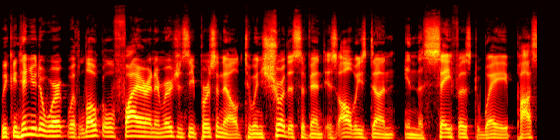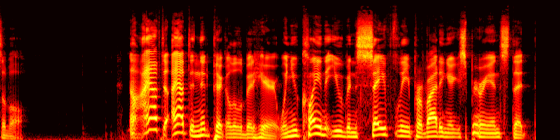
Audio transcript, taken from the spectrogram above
we continue to work with local fire and emergency personnel to ensure this event is always done in the safest way possible. Now, I have to I have to nitpick a little bit here. When you claim that you've been safely providing an experience that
